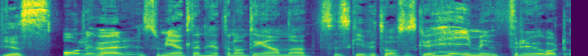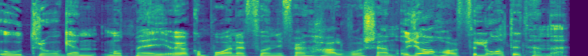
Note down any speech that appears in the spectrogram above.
Yes. Oliver, som egentligen heter någonting annat, så skriver till oss och skriver Hej, min fru har varit otrogen mot mig och jag kom på henne för ungefär ett halvår sedan och jag har förlåtit henne.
